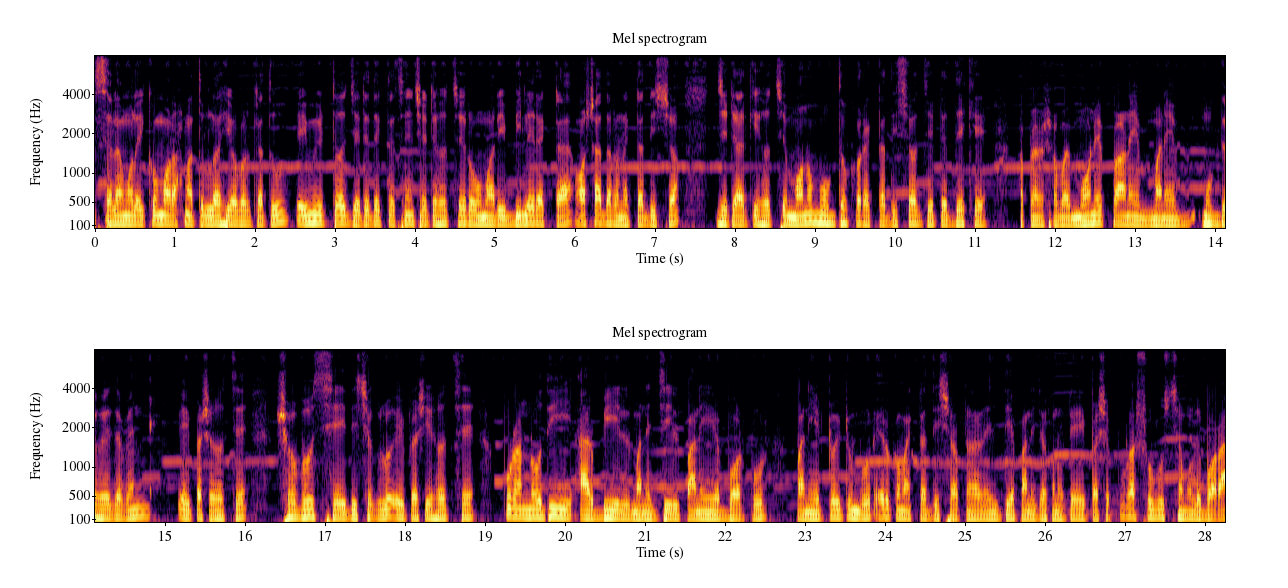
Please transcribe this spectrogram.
আসসালামু আলাইকুম রহমতুল্লাহি ওবরকাতু এই মুহূর্তে যেটা দেখতেছেন সেটা হচ্ছে রৌমারি বিলের একটা অসাধারণ একটা দৃশ্য, যেটা আর কি হচ্ছে মনোমুগ্ধকর একটা দৃশ্য, যেটা দেখে আপনারা সবাই মনে প্রাণে মানে মুগ্ধ হয়ে যাবেন। এই পাশে হচ্ছে সবুজ সেই দৃশ্যগুলো, এই পাশে হচ্ছে পুরা নদী আর বিল মানে ঝিল, পানি ভরপুর, পানি টইটুম্বুর, এরকম একটা দৃশ্য আপনারা নিচ দিয়ে পানি যখন ওঠে, এই পাশে পুরা সবুজ শ্যামলে ভরা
